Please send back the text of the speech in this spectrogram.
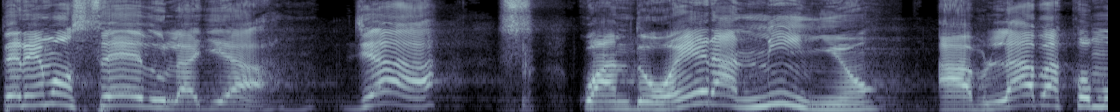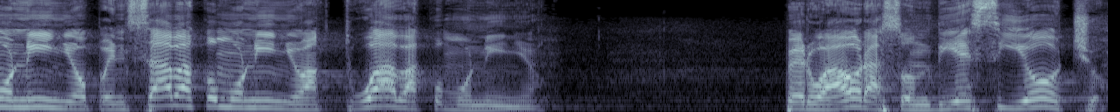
Tenemos cédula ya. Ya, cuando era niño, hablaba como niño, pensaba como niño, actuaba como niño. Pero ahora son 18.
